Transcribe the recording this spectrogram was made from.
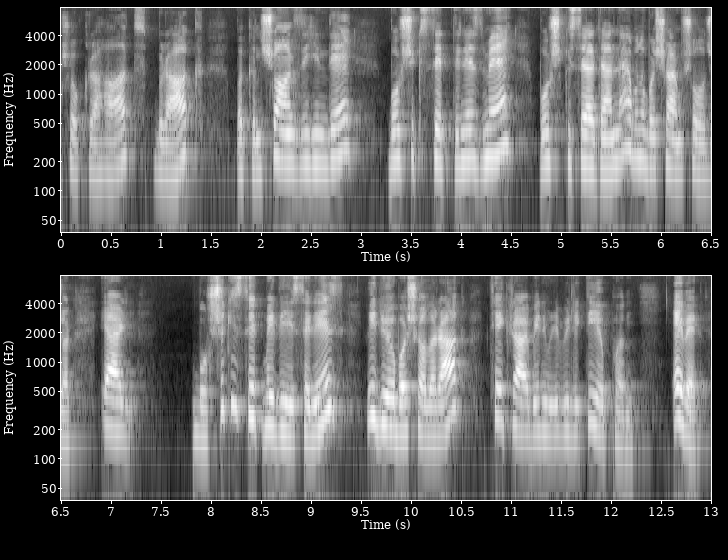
Çok rahat. Bırak. Bakın şu an zihinde boşluk hissettiniz mi? Boşluk hissedenler bunu başarmış olacak. Eğer boşluk hissetmediyseniz videoyu başa alarak tekrar benimle birlikte yapın. Evet.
